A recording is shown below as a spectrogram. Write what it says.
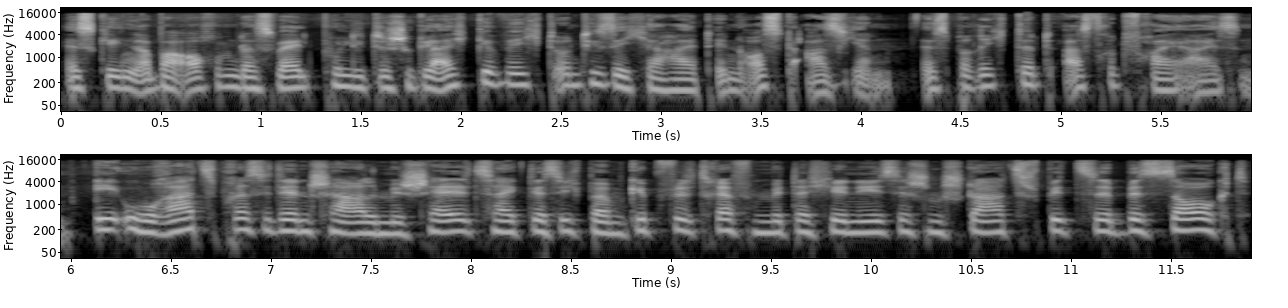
Es ging aber auch um das weltpolitische Gleichgewicht und die Sicherheit in Ostasien. Es berichtet Astrid Freieisen. EU-Ratspräsident Charles Michel zeigte sich beim Gipfeltreffen mit der chinesischen Staatsspitze besorgt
